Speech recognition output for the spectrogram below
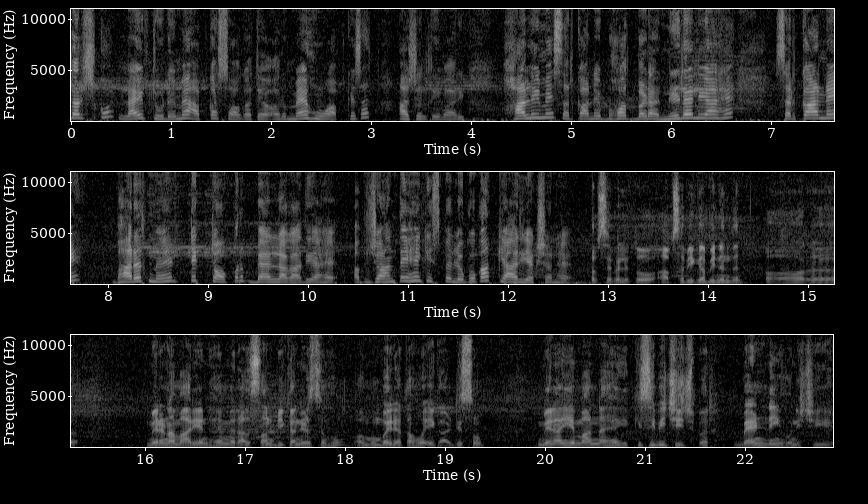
दर्शकों लाइव टुडे में आपका स्वागत है और मैं हूँ आपके साथ आंचल तिवारी। हाल ही में सरकार ने बहुत बड़ा निर्णय लिया है। सरकार ने भारत में टिकटॉक पर बैन लगा दिया है। अब जानते हैं कि इस पर लोगों का क्या रिएक्शन है? सबसे पहले तो आप सभी का अभिनंदन और मेरा नाम आर्यन है। मैं राजस्थान बीकानेर से हूँ और मुंबई रहता हूँ, एक आर्टिस्ट हूँ। मेरा ये मानना है कि किसी भी चीज़ पर बैंड नहीं होनी चाहिए।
